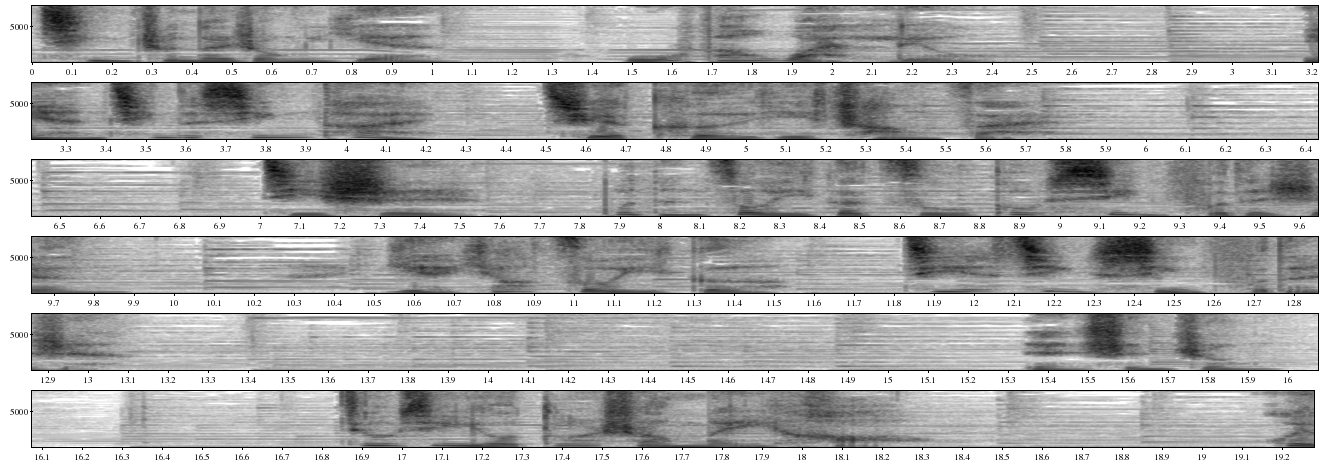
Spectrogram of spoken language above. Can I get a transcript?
青春的容颜无法挽留，年轻的心态却可以常在。即使不能做一个足够幸福的人，也要做一个接近幸福的人。人生中，究竟有多少美好，会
